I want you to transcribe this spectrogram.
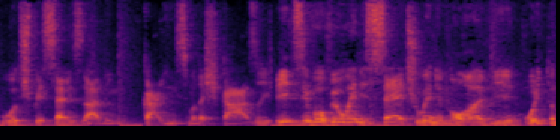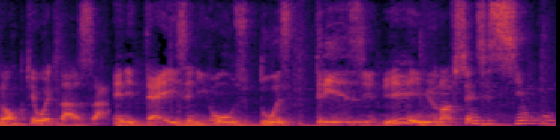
o outro especializado em cair em cima das casas. Ele desenvolveu o N7, o N9, 8 não, porque 8 dá azar. N10, N11, 12, 13 e em 1905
